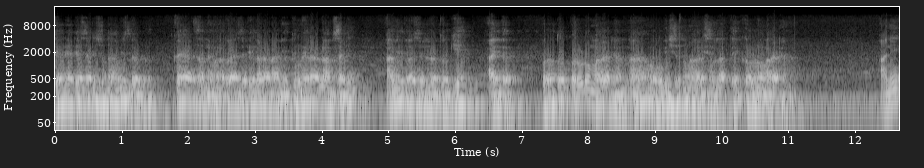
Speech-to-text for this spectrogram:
त्या नेत्यासाठी सुद्धा आम्हीच लढलो. काही अडचण नाही मला तो यासाठी लढाला आम्ही. तू नाही लढला आमच्यासाठी आम्ही तो यासाठी लढतो. घे. तर. परंतु करोडो मराठ्यांना ओबीसीतून आरक्षण लागतंय. करोडो मराठ्यांना. आणि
